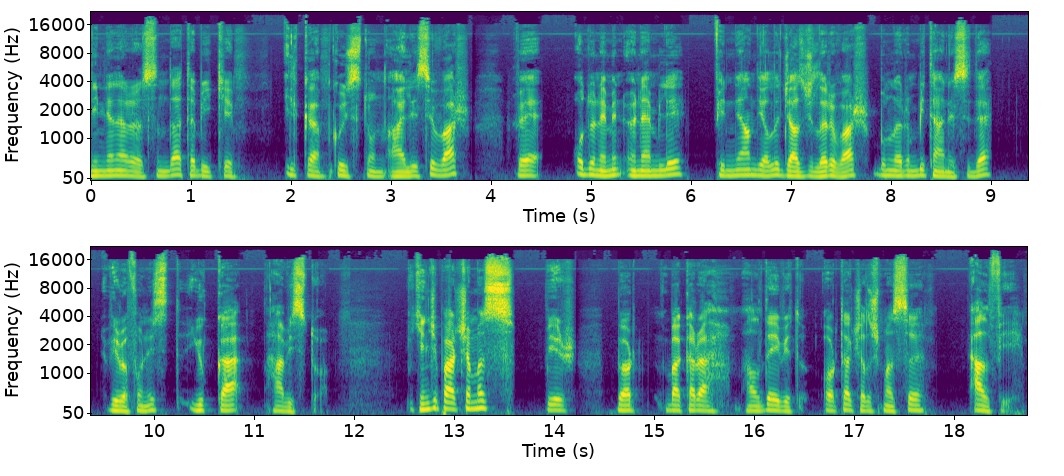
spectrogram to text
dinleyenler arasında tabii ki Ilka Kuiston ailesi var ve o dönemin önemli Finlandiyalı cazcıları var. Bunların bir tanesi de vibrafonist Jukka Havisto. İkinci parçamız bir Burt Bakara Hal David ortak çalışması Alfie.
